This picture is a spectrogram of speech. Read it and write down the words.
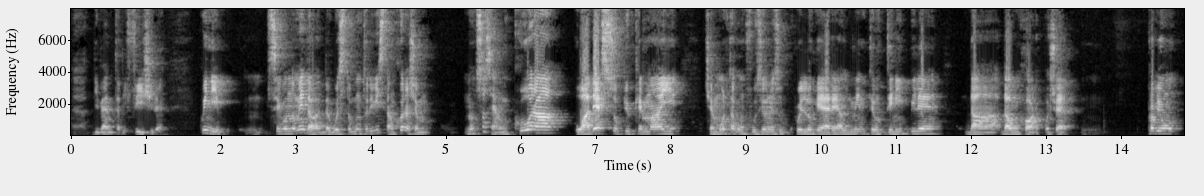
eh, diventa difficile. Quindi secondo me da, da, questo punto di vista ancora c'è, non so se ancora o adesso più che mai c'è molta confusione su quello che è realmente ottenibile da, da un corpo, cioè proprio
